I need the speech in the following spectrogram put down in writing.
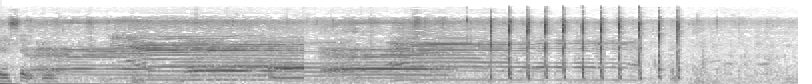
Okay.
